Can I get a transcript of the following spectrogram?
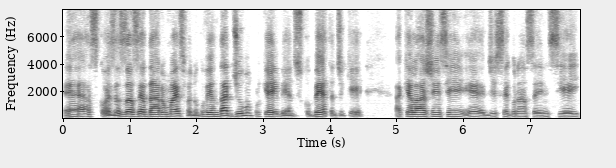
É, as coisas azedaram mais foi no governo da Dilma, porque aí veio a descoberta de que aquela agência eh, de segurança NCA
